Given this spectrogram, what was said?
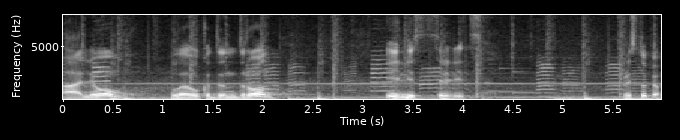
алиум, леукодендрон и лист стрелицы. Приступим?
